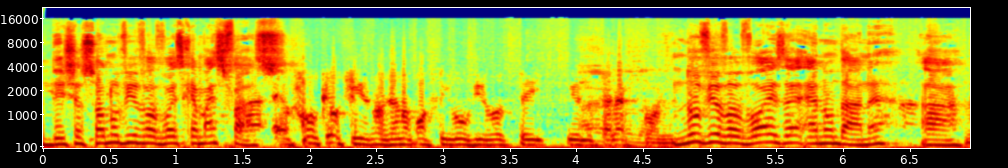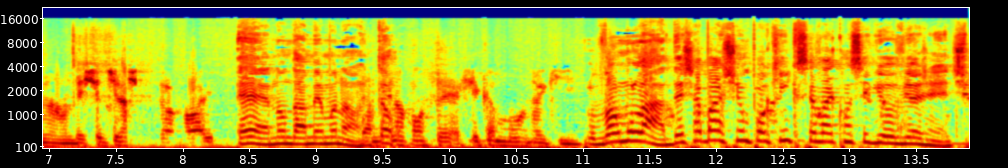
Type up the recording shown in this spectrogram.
deixa só no Viva Voz que é mais fácil. É, foi o que eu fiz, mas eu não consigo ouvir vocês pelo telefone. No Viva Voz é, é não dá, né? Ah, Não, deixa eu tirar a voz. é, não dá mesmo não. Também Então, não consegue, fica mudo aqui. vamos lá, deixa baixinho um pouquinho que você vai conseguir ouvir a gente.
